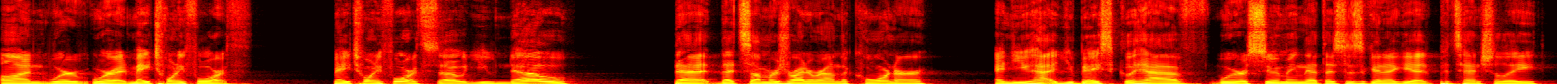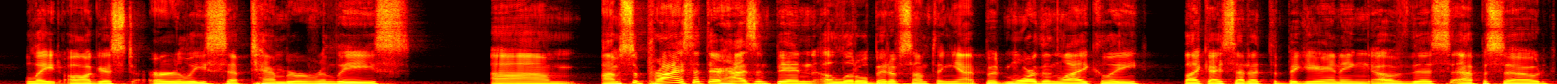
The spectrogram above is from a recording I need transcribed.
on we're we're at May 24th. May 24th. So you know that that summer's right around the corner and you have you basically have we're assuming that this is going to get potentially late August, early September release. Um, I'm surprised that there hasn't been a little bit of something yet, but more than likely, like I said at the beginning of this episode,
